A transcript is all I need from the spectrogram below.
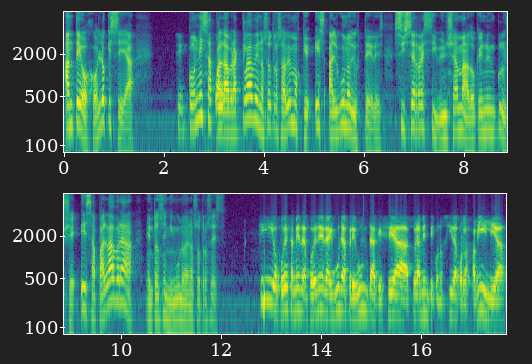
Anteojos, lo que sea. Con esa palabra clave nosotros sabemos que es alguno de ustedes. Si se recibe un llamado que no incluye esa palabra, entonces ninguno de nosotros es. Sí, o podés también poner alguna pregunta que sea solamente conocida por la familia,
